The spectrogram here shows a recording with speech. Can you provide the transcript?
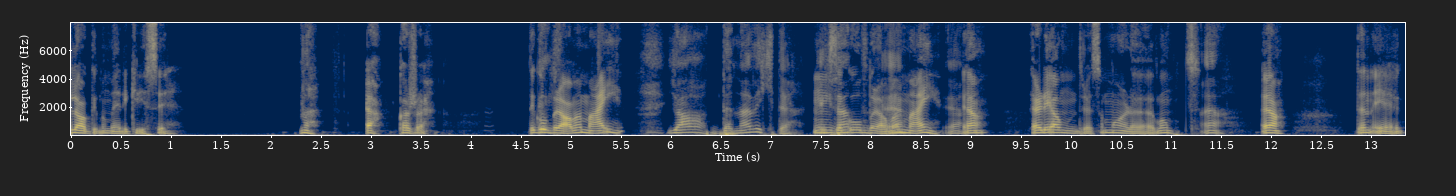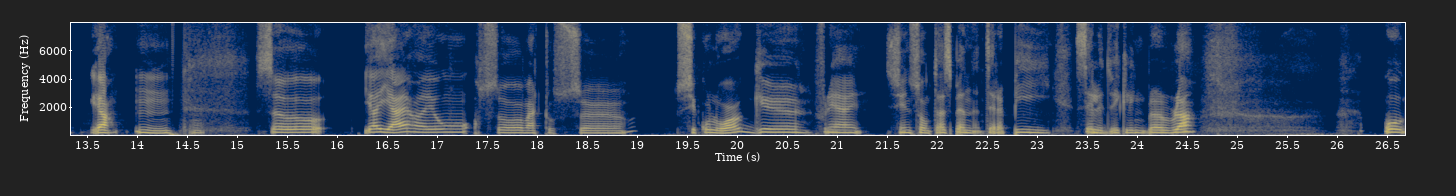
lage noe mer kriser. Nei. Ja, kanskje. Det går bra med meg. ja, den er viktig. Mm, sant? det går bra med Ja. meg. Ja. Ja. Det er de andre som har det vondt. Ja. Ja. Den er Ja. Mm. Så Ja, jeg har jo også vært hos uh, psykolog, uh, fordi jeg syns sånt er spennende. Terapi, selvutvikling, bla, bla, bla. Og,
